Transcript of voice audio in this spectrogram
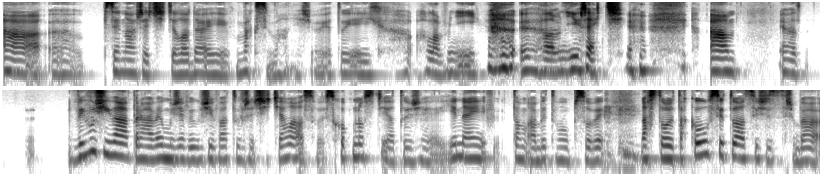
A uh, psi na řeč těla dají maximálně, že je to jejich hlavní, hlavní řeč. a využívá právě, může využívat tu řeči těla a své schopnosti a to, že je jiný tam, aby tomu psovi nastolil takovou situaci, že se třeba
